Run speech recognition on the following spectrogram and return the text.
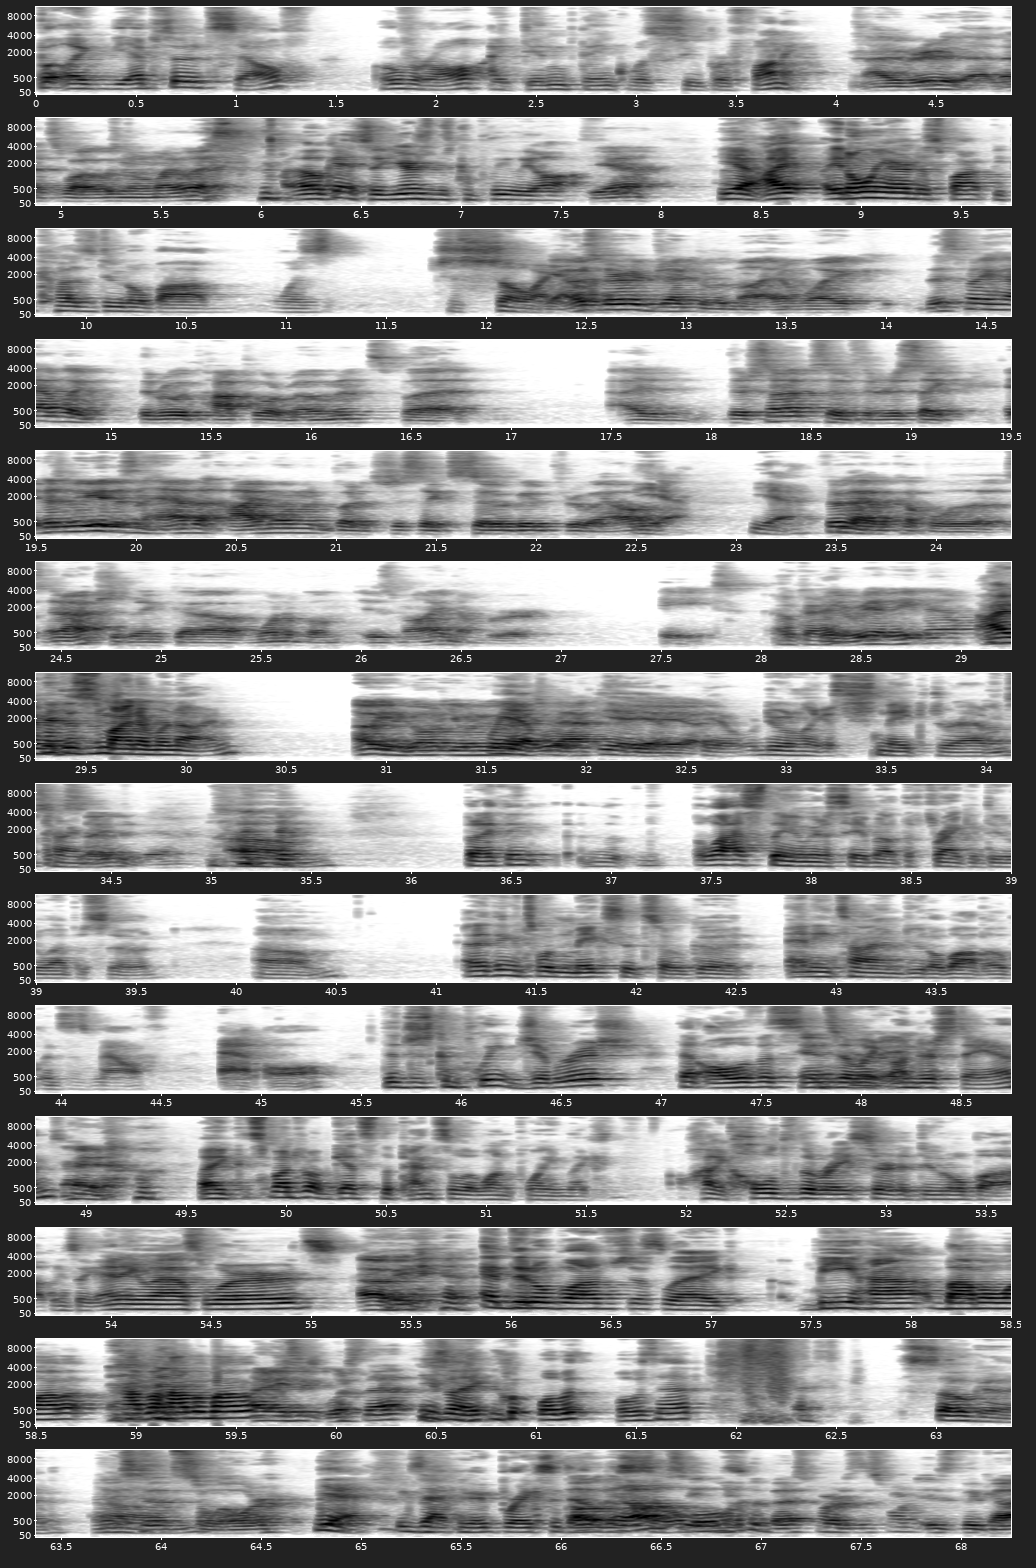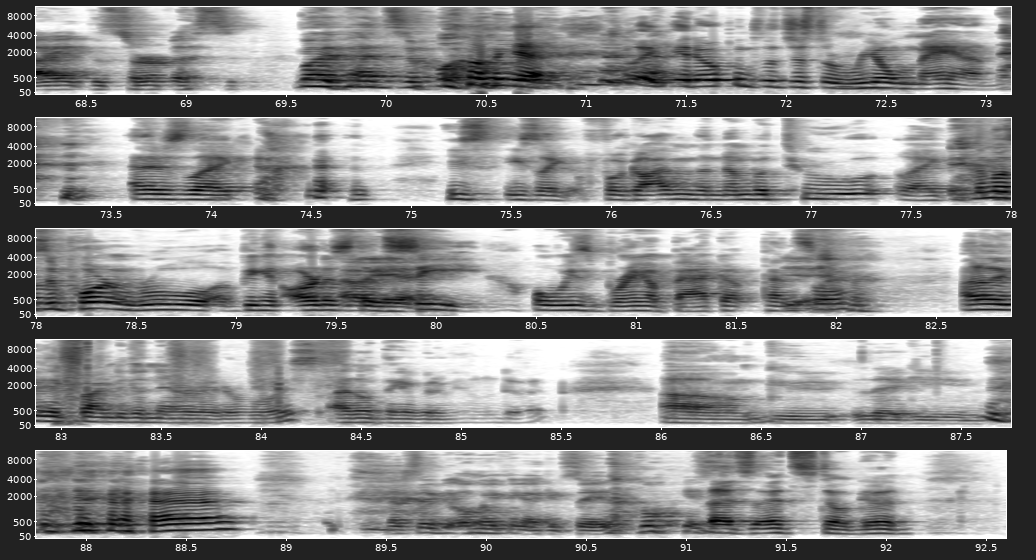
but like the episode itself, overall, I didn't think was super funny. I agree with that. That's why it wasn't on my list. Okay, so yours was completely off. yeah. Yeah, I it only earned a spot because Doodle Bob was just so iconic. Yeah, I was very objective with mine. I'm like, this may have like the really popular moments, but I there's some episodes that are just like it doesn't maybe it doesn't have that high moment, but it's just like so good throughout. yeah, yeah. I feel like I have a couple of those, and I actually think uh, one of them is my number eight. Okay. Wait, are we at eight now? I this is my number nine. oh, you're going. You want to Well, yeah, back? yeah, yeah, yeah, yeah, We're doing like a snake draft so kind of. excited, man. Um, but I think the, the last thing I'm going to say about the Frankendoodle episode, um, and I think it's what makes it so good. Anytime Doodle Bob opens his mouth at all, they're just complete gibberish that all of us seem to like understand. I know. Like SpongeBob gets the pencil at one point, like like holds the racer to Doodle Bob. And he's like, "Any last words?" Oh yeah. And Doodle Bob's just like, "Be ha baba waba haba haba baba." And he's like, "What's that?" He's like, "What was what was that?" So good. And he said Um, slower. yeah, exactly. It breaks it down Oh, to honestly, syllables. one of the best parts of this one is the guy at the surface My pencil. Oh yeah, like it opens with just a real man, and there's like he's he's like forgotten the number two like the most important rule of being an artist Oh, at yeah. sea. Always bring a backup pencil. Yeah. I don't even try and do the narrator voice. I don't think I'm gonna be able to do it. Um, Good legging. that's That's like the only thing I can say in that voice. it's still good.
